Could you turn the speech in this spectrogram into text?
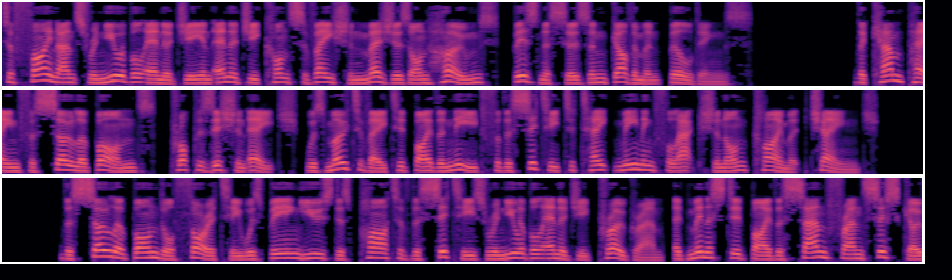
to finance renewable energy and energy conservation measures on homes, businesses and government buildings. The campaign for solar bonds, Proposition H, was motivated by the need for the city to take meaningful action on climate change. The Solar Bond Authority was being used as part of the city's renewable energy program, administered by the San Francisco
